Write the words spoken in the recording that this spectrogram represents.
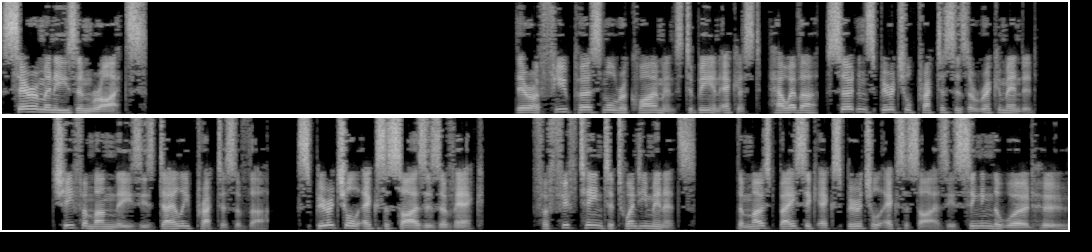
Ceremonies and rites. There are few personal requirements to be an eckist, however, certain spiritual practices are recommended. Chief among these is daily practice of the spiritual exercises of Ek for 15 to 20 minutes. The most basic Ek spiritual exercise is singing the word Hu.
